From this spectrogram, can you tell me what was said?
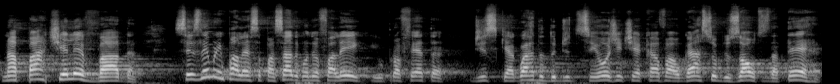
na parte elevada. Vocês lembram em palestra passada, quando eu falei que o profeta diz que a guarda do dia do Senhor a gente ia cavalgar sobre os altos da terra.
